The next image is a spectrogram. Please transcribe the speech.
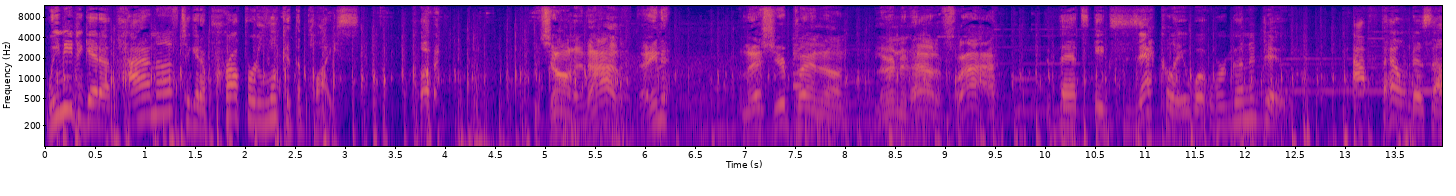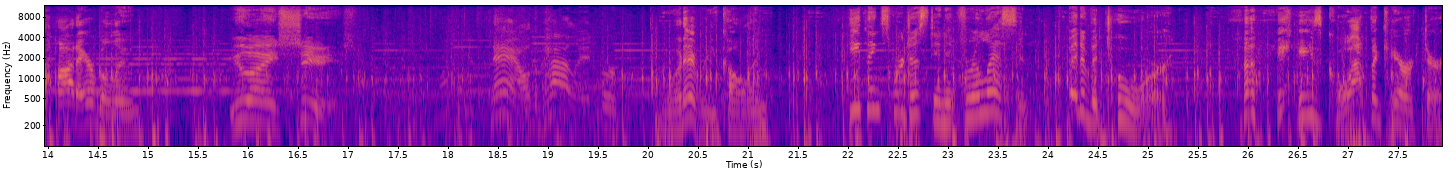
We need to get up high enough to get a proper look at the place. What? It's on an island, ain't it? Unless you're planning on learning how to fly. That's exactly what we're gonna do. I found us a hot air balloon. You ain't serious. Now, the pilot, or whatever you call him, he thinks we're just in it for a lesson. Bit of a tour. He's quite the character.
